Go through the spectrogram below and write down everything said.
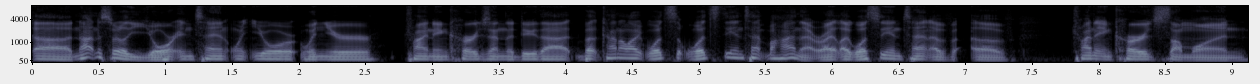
uh, not necessarily your intent when you're when you're trying to encourage them to do that, but kind of like what's what's the intent behind that, right? Like what's the intent of of trying to encourage someone,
